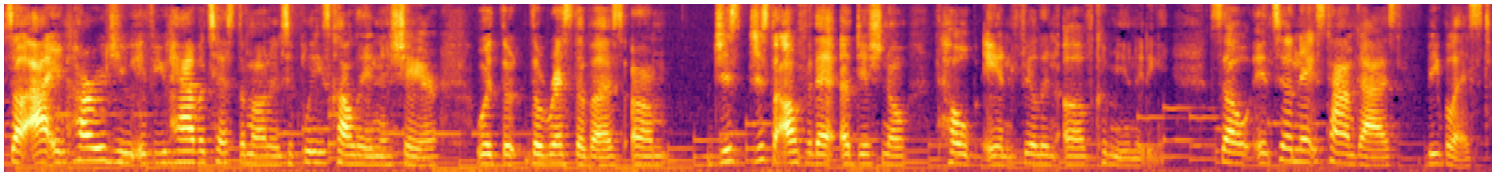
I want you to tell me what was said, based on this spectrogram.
So I encourage you, if you have a testimony, to please call in and share with the, the rest of us. Um, just just to offer that additional hope and feeling of community. So until next time, guys, be blessed.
